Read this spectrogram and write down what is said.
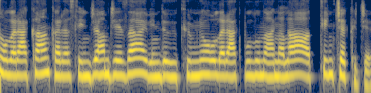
olarak Ankara Sincan cezaevinde hükümlü olarak bulunan Alaaddin Çakıcı,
